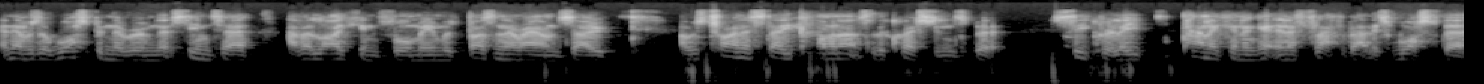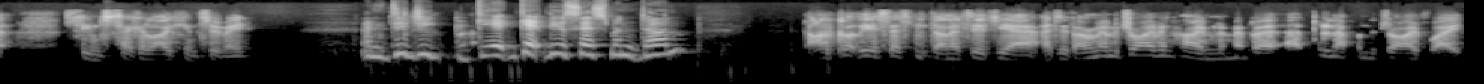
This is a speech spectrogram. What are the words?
and there was a wasp in the room that seemed to have a liking for me and was buzzing around. So I was trying to stay calm and answer the questions, but secretly panicking and getting a flap about this wasp that seemed to take a liking to me. And did you get get the assessment done? I got the assessment done. I did, yeah, I did. I remember driving home and I remember uh, pulling up on the driveway.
